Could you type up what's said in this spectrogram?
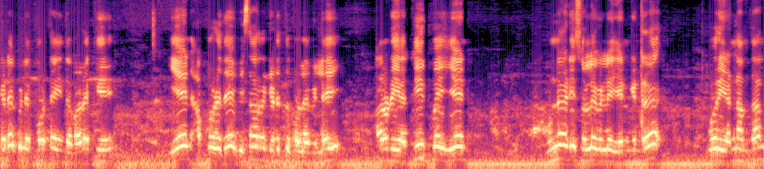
கிடப்பில் போட்ட இந்த வழக்கு ஏன் அப்பொழுதே விசாரணைக்கு எடுத்துக்கொள்ளவில்லை? அதனுடைய தீர்ப்பை ஏன் முன்னாடி சொல்லவில்லை என்கின்ற ஒரு எண்ணம் தான்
